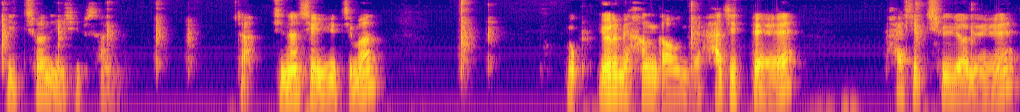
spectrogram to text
2024년 자 지난 시간에 얘기했지만 여름의 한가운데 하지 때 87년에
